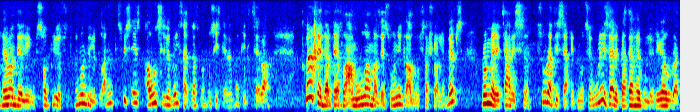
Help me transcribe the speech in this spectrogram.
დღევანდელი სოფლიოს, დღევანდელი პლანეტისთვის ეს აუცილებელი სატრანსპორტო სისტემებად იქცევა. თქვენ ხედავთ ახლა ამ ულამაზეს უნიკალურ საშუალებებს, რომელიც არის სურათის სახით მოცემული, ეს არის გადაღებული რეალურად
